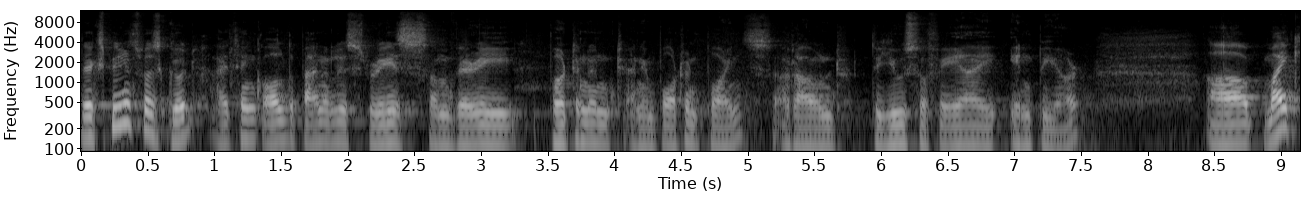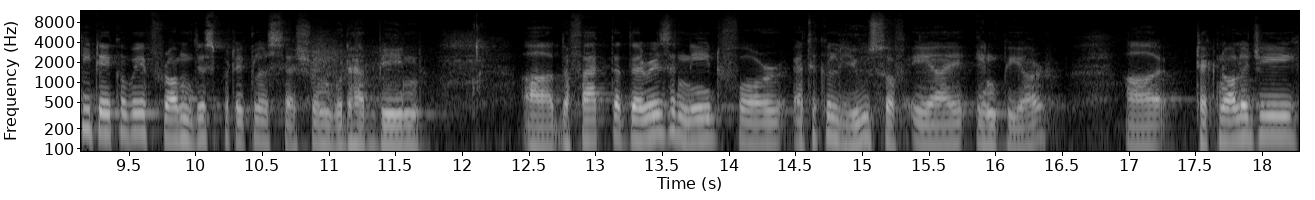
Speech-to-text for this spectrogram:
the experience was good. I think all the panelists raised some very pertinent and important points around the use of AI in PR. Uh, my key takeaway from this particular session would have been uh, the fact that there is a need for ethical use of AI in PR. Uh, technology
